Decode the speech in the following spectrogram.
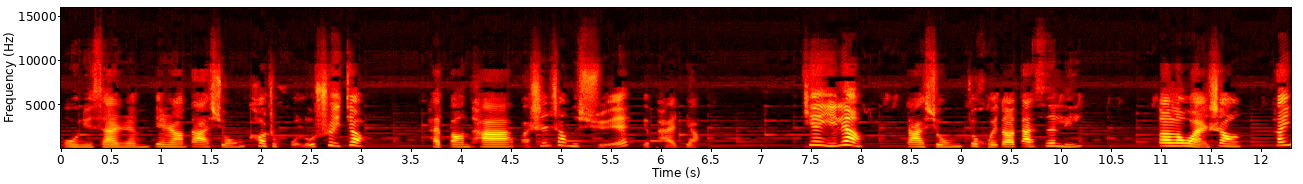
母女三人便让大熊靠着火炉睡觉，还帮他把身上的雪给排掉。天一亮，大熊就回到大森林。到了晚上，他又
